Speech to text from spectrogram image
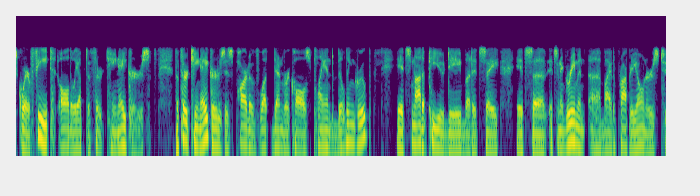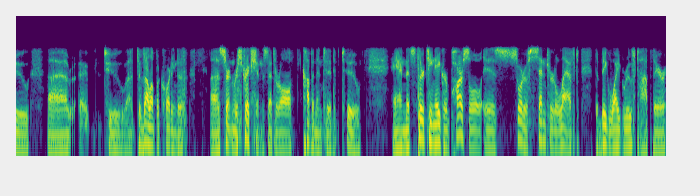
square feet all the way up to 13 acres. The 13 acres is part of what Denver calls planned building group. It's not a PUD, but it's a it's a, it's an agreement uh, by the property owners to uh, to uh, develop according to uh, certain restrictions that they're all covenanted to. And this 13 acre parcel is sort of center left, the big white rooftop there,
